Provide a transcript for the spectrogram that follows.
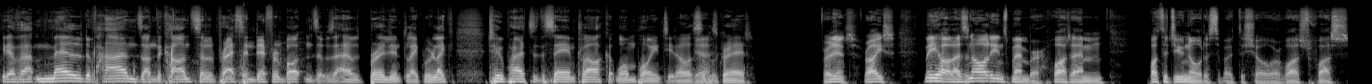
you'd have that meld of hands on the console pressing different buttons. It was, it was brilliant. Like we were like two parts of the same clock at one point, you know. So Yeah. it was great. Brilliant. Right. Mihal, as an audience member, what um what did you notice about the show or what what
